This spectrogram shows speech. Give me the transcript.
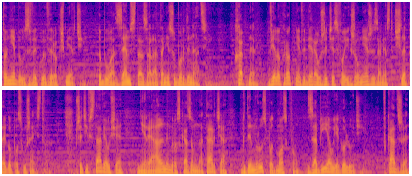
To nie był zwykły wyrok śmierci. To była zemsta za lata niesubordynacji. Hepner wielokrotnie wybierał życie swoich żołnierzy zamiast ślepego posłuszeństwa. Przeciwstawiał się nierealnym rozkazom natarcia, gdy mróz pod Moskwą zabijał jego ludzi. W kadrze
